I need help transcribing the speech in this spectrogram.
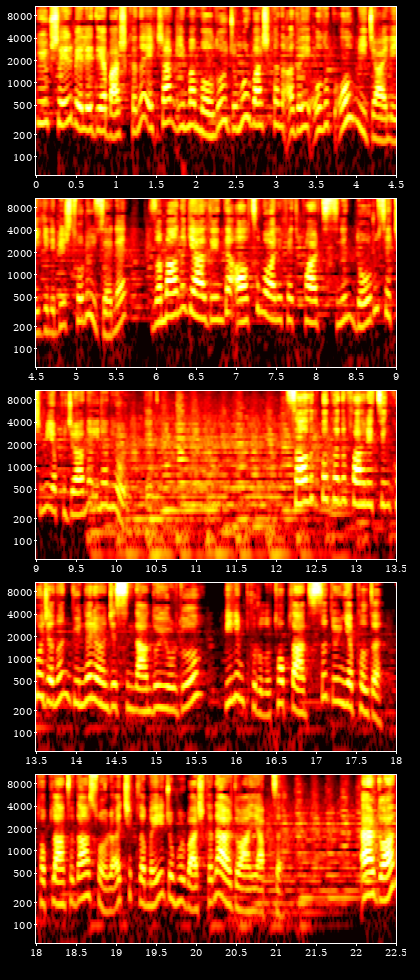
Büyükşehir Belediye Başkanı Ekrem İmamoğlu, Cumhurbaşkanı adayı olup olmayacağı ile ilgili bir soru üzerine zamanı geldiğinde 6 muhalefet partisinin doğru seçimi yapacağına inanıyorum dedi. Sağlık Bakanı Fahrettin Koca'nın günler öncesinden duyurduğu Bilim Kurulu toplantısı dün yapıldı. Toplantıdan sonra açıklamayı Cumhurbaşkanı Erdoğan yaptı. Erdoğan,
